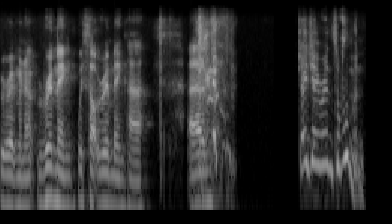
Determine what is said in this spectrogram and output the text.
rimming, rimming. We start rimming her. Um, JJ Wren's a woman.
